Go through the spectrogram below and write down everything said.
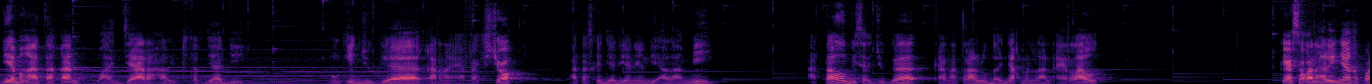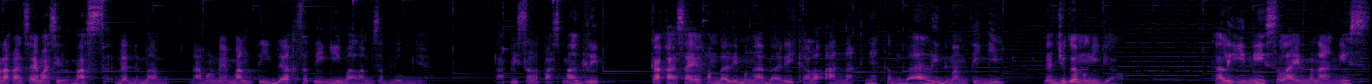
Dia mengatakan wajar hal itu terjadi. Mungkin juga karena efek shock atas kejadian yang dialami, atau bisa juga karena terlalu banyak menelan air laut. Keesokan harinya keponakan saya masih lemas dan demam, namun memang tidak setinggi malam sebelumnya. Tapi selepas maghrib, kakak saya kembali mengabari kalau anaknya kembali demam tinggi dan juga mengigau. Kali ini selain menangis,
